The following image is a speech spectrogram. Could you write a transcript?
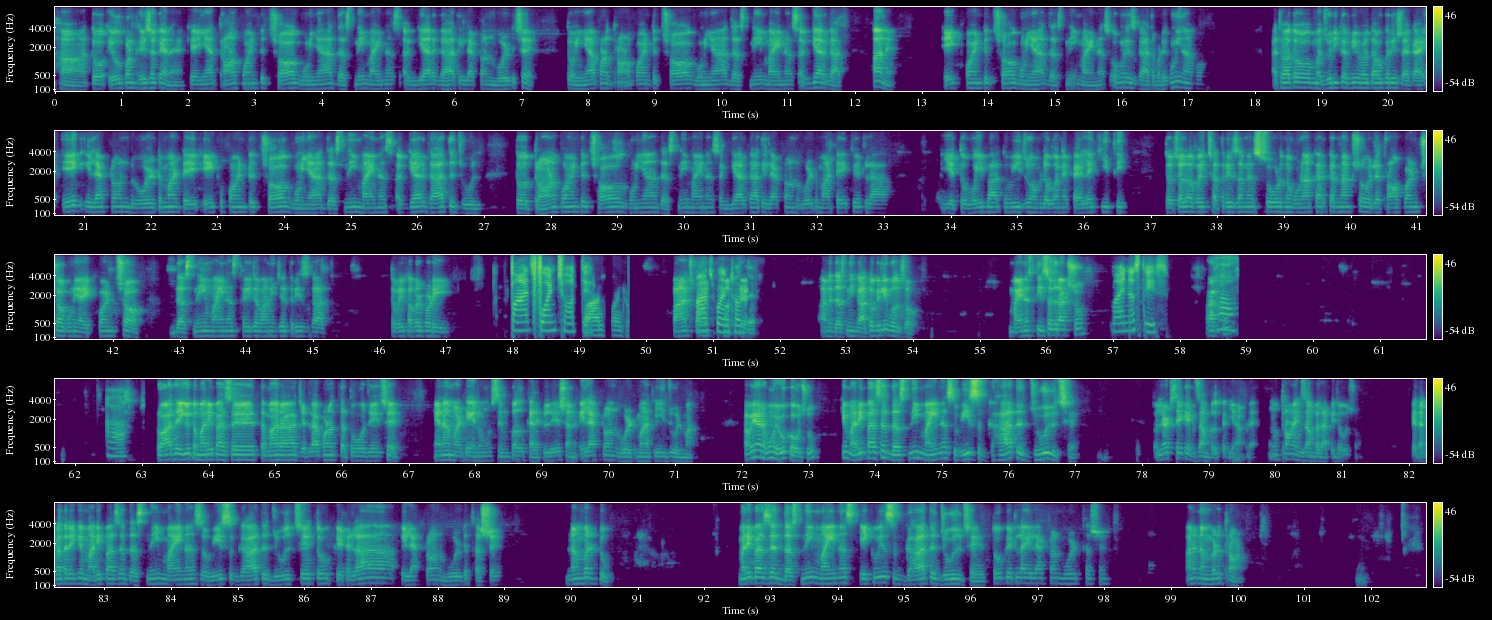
હા તો એવું પણ થઈ શકે ને કે અહીંયા ત્રણ પોઈન્ટ છ ગુણ્યા દસની માઇનસ અગિયાર ઘાત ઇલેક્ટ્રોન વોલ્ટ છે તો અહીંયા પણ ત્રણ પોઈન્ટ છ ગુણ્યા દસની માઇનસ અગિયાર ઘાત અને એક પોઈન્ટ છ ગુણ્યા દસની માઇનસ ઓગણીસ ઘાત વડે ગુણી નાખો. અથવા તો મજૂરી કરવી હોય તો આવું કરી શકાય. એક ઇલેક્ટ્રોન વોલ્ટ માટે એક પોઈન્ટ છ ગુણ્યા દસની માઇનસ અગિયાર ઘાત જૂલ. તો ત્રણ પોઈન્ટ છ ગુણ્યા દસની માઇનસ અગિયાર ઘાત ઇલેક્ટ્રોન વોલ્ટ માટે કેટલા? એ તો વહી बात હોય જો અમ લોકોને પહેલે કી થી. તો तो ભાઈ છત્રીસ અને સોળ નો ગુણાકાર કરી નાખશો એટલે ત્રણ પોઈન્ટ છ ગુણ્યા એક પોઈન્ટ છ. દસની માઇનસ થઈ જવાની છે ત્રીસ ઘાત. તો ભાઈ ખબર પડી? પાંચ પોઈન્ટ છોતેર. પાંચ પોઈન્ટ પાંચ પાંચ પોઈન્ટ છોતેર. છોતેર અને દસની ઘાતો કેટલી બોલશો? માઇનસ ત્રીસ જ રાખશો? માઇનસ ત્રીસ. તો આ થઈ ગયું તમારી પાસે તમારા જેટલા પણ તત્વો જે છે એના માટેનું સિમ્પલ કેલ્ક્યુલેશન ઇલેક્ટ્રોન વોલ્ટમાંથી જૂલમાં. હવે યાર હું એવું કહું છું કે મારી પાસે દસની માઇનસ વીસ ઘાત જૂલ છે. તો લેટ્સ એક એક્ઝામ્પલ કરીએ આપણે. હું ત્રણ એક્ઝામ્પલ આપી દઉં છું. કે દાખલા તરીકે મારી પાસે દસની માઇનસ વીસ ઘાત જૂલ છે તો કેટલા ઇલેક્ટ્રોન વોલ્ટ થશે? નંબર ટુ મારી પાસે દસની માઇનસ એકવીસ ઘાત જૂલ છે તો કેટલા ઇલેક્ટ્રોન વોલ્ટ થશે? અને નંબર ત્રણ.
